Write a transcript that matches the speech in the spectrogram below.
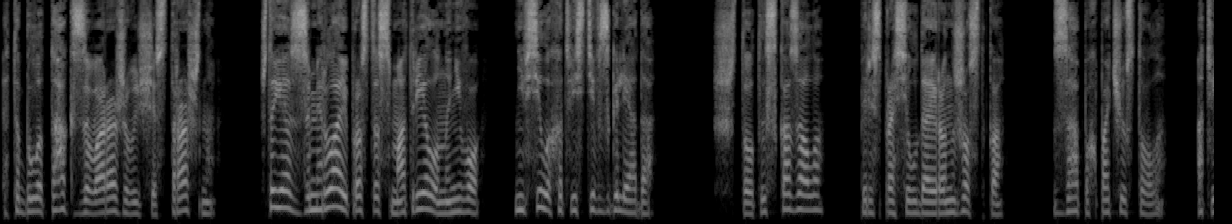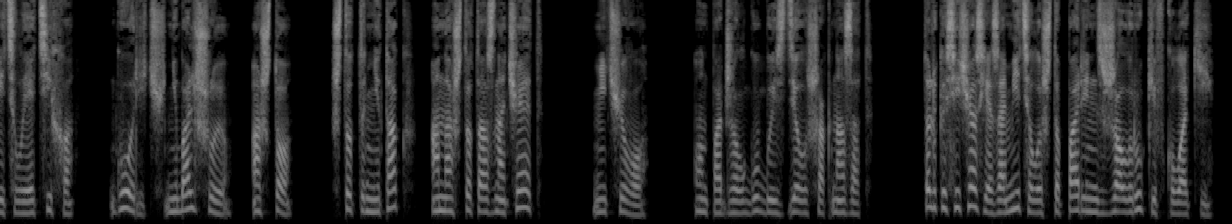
Это было так завораживающе страшно, что я замерла и просто смотрела на него, не в силах отвести взгляда. «Что ты сказала?» Переспросил Дайрон жестко. «Запах почувствовала», — ответила я тихо. «Горечь, небольшую. А что? Что-то не так? Она что-то означает?» «Ничего». Он поджал губы и сделал шаг назад. Только сейчас я заметила, что парень сжал руки в кулаки.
